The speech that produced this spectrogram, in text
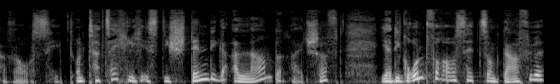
heraushebt. Und tatsächlich ist die ständige Alarmbereitschaft ja die Grundvoraussetzung dafür,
